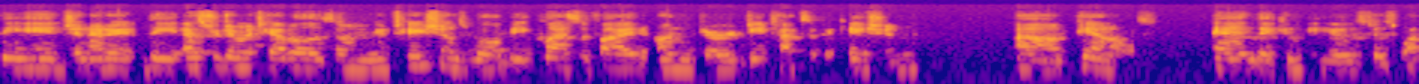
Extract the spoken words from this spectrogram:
the genetic, the estrogen metabolism mutations will be classified under detoxification um, panels, and they can be used as well.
